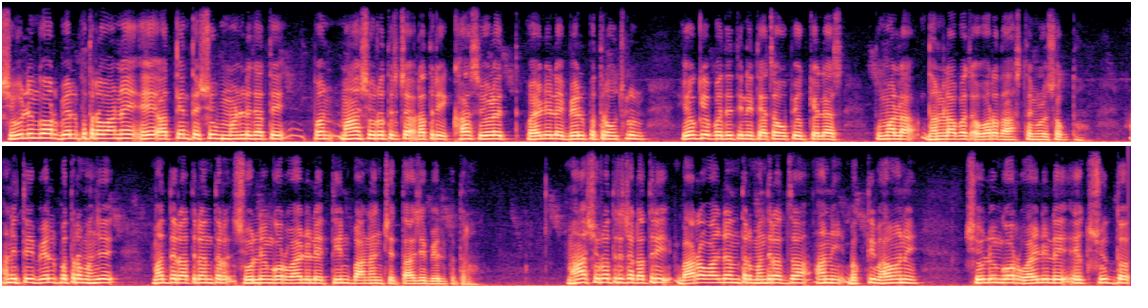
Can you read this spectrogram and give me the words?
शिवलिंगावर बेलपत्र वाहणे हे अत्यंत शुभ मानले जाते पण महाशिवरात्रीच्या रात्री खास वेळेत वाहिलेले बेलपत्र उचलून योग्य पद्धतीने त्याचा उपयोग केल्यास तुम्हाला धनलाभाचा वरद हस्त मिळू शकतो. आणि ते बेलपत्र म्हणजे मध्यरात्रीनंतर शिवलिंगावर वाहिलेले तीन पानांचे ताजे बेलपत्र. महाशिवरात्रीच्या रात्री बारा वाजल्यानंतर मंदिरात जा आणि भक्तिभावाने शिवलिंगावर वाहिलेले एक शुद्ध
